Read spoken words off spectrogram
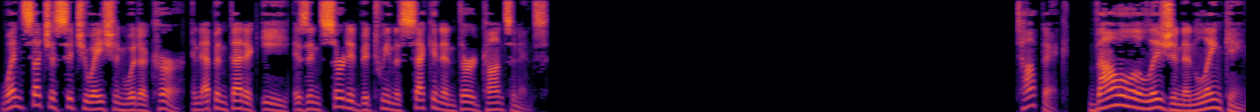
When such a situation would occur, an epenthetic e is inserted between the second and third consonants. Vowel elision and linking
